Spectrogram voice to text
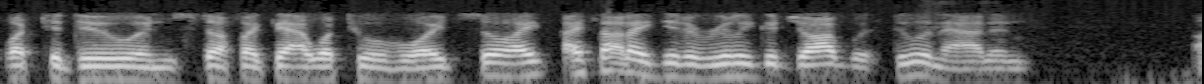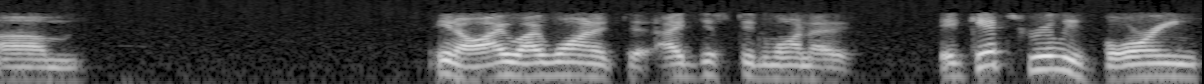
what to do and stuff like that, what to avoid. So I, I thought I did a really good job with doing that. And, um, you know, I, I wanted to, I just didn't want to, it gets really boring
